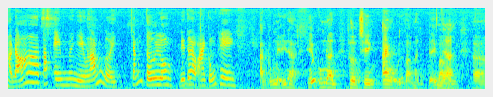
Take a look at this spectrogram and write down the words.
Hồi đó tóc em nhiều lắm rồi trắng tươi luôn đi tới đâu ai cũng khen. Anh cũng nghĩ là hiếu cũng nên thường xuyên an ủi vợ mình để vợ Dạ. mình ờ,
